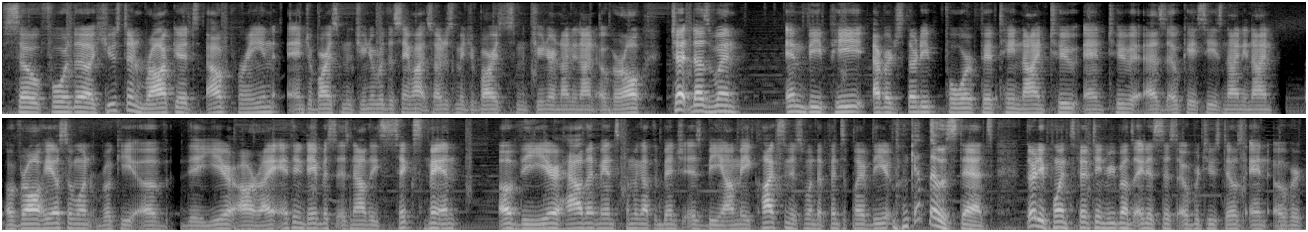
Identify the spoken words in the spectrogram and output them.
So for the Houston Rockets, Alperen and Jabari Smith Jr. were the same height, so I just made Jabari Smith Jr. 99 overall. Chet does win MVP, average 34, 15, 9, 2, and 2 as OKC is 99 overall. He also won Rookie of the Year. All right, Anthony Davis is now the sixth man of the year. How that man's coming off the bench is beyond me. Claxton just won Defensive Player of the Year. Look at those stats. 30 points, 15 rebounds, 8 assists, over 2 steals, and over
